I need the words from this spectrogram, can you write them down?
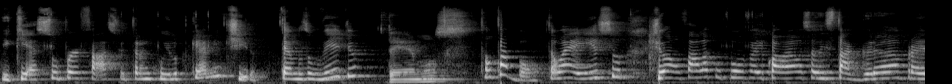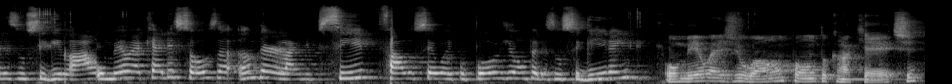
e que é super fácil e tranquilo, porque é mentira. Temos um vídeo? Temos. Então tá bom. Então é isso. João, fala pro povo aí qual é o seu Instagram para eles nos seguir lá. O meu é Kelly Souza underline psi. Fala o seu aí pro povo, João, para eles nos seguirem. O meu é joão.claquete.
